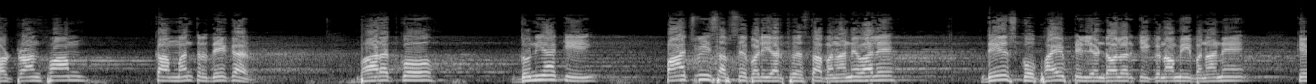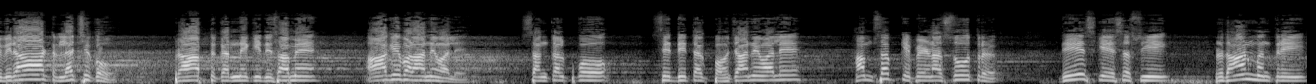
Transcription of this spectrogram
और ट्रांसफॉर्म का मंत्र देकर भारत को दुनिया की पांचवी सबसे बड़ी अर्थव्यवस्था बनाने वाले, देश को फाइव ट्रिलियन डॉलर की इकोनॉमी बनाने के विराट लक्ष्य को प्राप्त करने की दिशा में आगे बढ़ाने वाले, संकल्प को सिद्धि तक पहुँचाने वाले, हम सब के प्रेरणा स्रोत्र देश के यशस्वी प्रधानमंत्री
